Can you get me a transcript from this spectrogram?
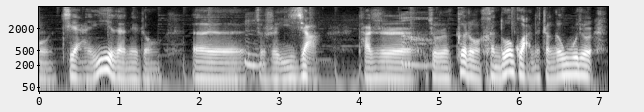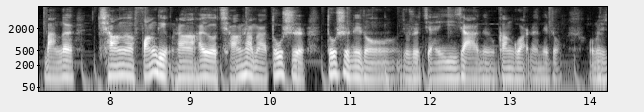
嗯简易的那种，呃，就是衣架。它是就是各种很多管子，整个屋就是满个墙啊、房顶上还有墙上面都是都是那种就是简易衣架那种钢管的那种。我们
